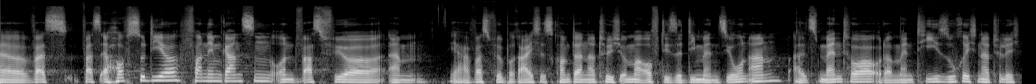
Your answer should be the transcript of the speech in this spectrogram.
äh, was, was erhoffst du dir von dem Ganzen und was für, ähm, ja, was für Bereiche? Es kommt dann natürlich immer auf diese Dimension an. Als Mentor oder Mentee suche ich natürlich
